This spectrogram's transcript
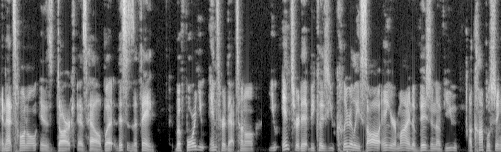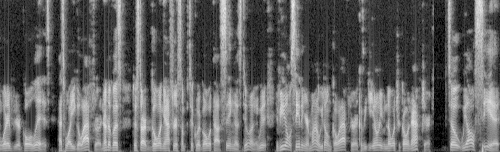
and that tunnel is dark as hell. But this is the thing: before you entered that tunnel, you entered it because you clearly saw in your mind a vision of you accomplishing whatever your goal is. That's why you go after it. None of us just start going after some particular goal without seeing us doing it. We, if you don't see it in your mind, we don't go after it because you don't even know what you're going after. So we all see it.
